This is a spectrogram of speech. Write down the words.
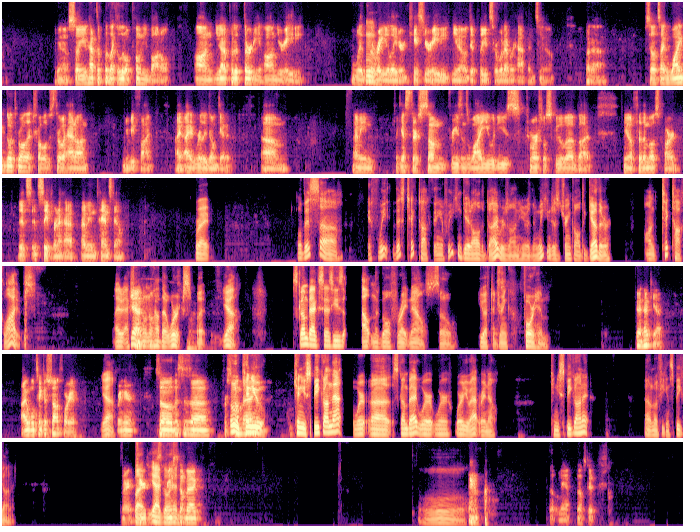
You know, so you have to put like a little pony bottle on. You got to put a 30 on your 80 with mm. a regulator in case your 80, you know, depletes or whatever happens. You know, but uh, so it's like why go through all that trouble? Just throw a hat on, you'll be fine. I, I really don't get it. Um, I mean, I guess there's some reasons why you would use commercial scuba, but you know, for the most part, it's it's safer in a hat. I mean, hands down. Right. Well, this uh if we this TikTok thing, if we can get all the divers on here, then we can just drink all together on TikTok lives. I actually yeah. I don't know how that works, but yeah. Scumbag says he's out in the Gulf right now, so you have to drink for him. Yeah, heck yeah. I will take a shot for you. Yeah. Right here. So this is uh for Ooh, can you can you speak on that? Where uh scumbag, where where where are you at right now? Can you speak on it? I don't know if you can speak on it. All right. But cheers, yeah, go ahead. Scumbag. Oh. oh man, that was good.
